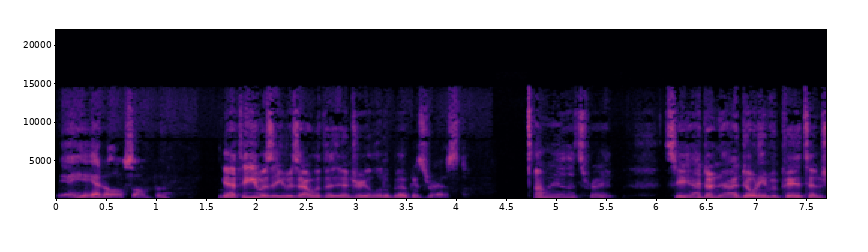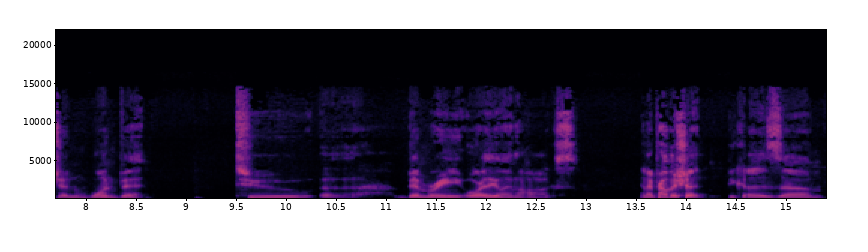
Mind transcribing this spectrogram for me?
Yeah, he had a little something. Yeah, I think he was he was out with an injury a little he bit. Broke his wrist. Oh yeah, that's right. See, I don't I don't even pay attention one bit to uh, Bembry or the Atlanta Hawks, and I probably should because. Um,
